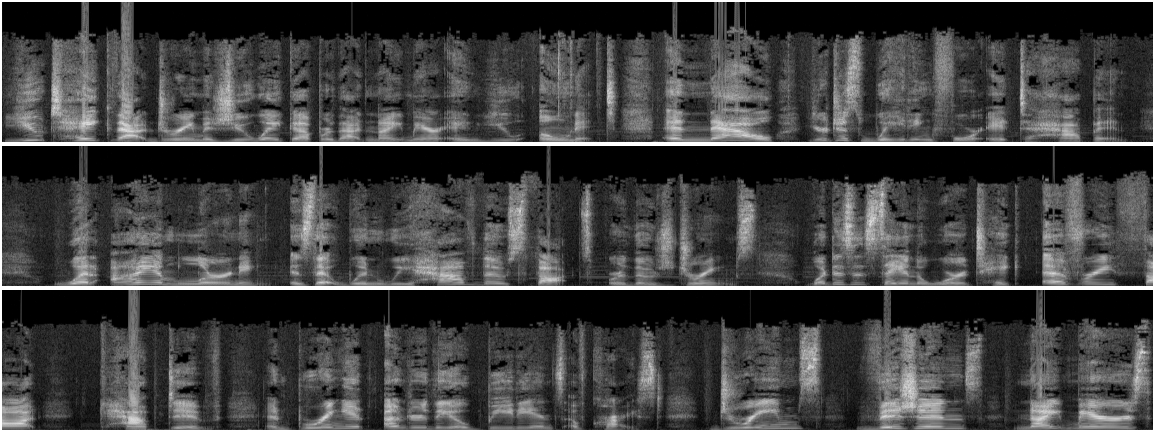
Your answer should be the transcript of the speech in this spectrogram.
you take that dream as you wake up or that nightmare and you own it. And now you're just waiting for it to happen. What I am learning is that when we have those thoughts or those dreams, what does it say in the word? Take every thought captive and bring it under the obedience of Christ. Dreams, visions, nightmares,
